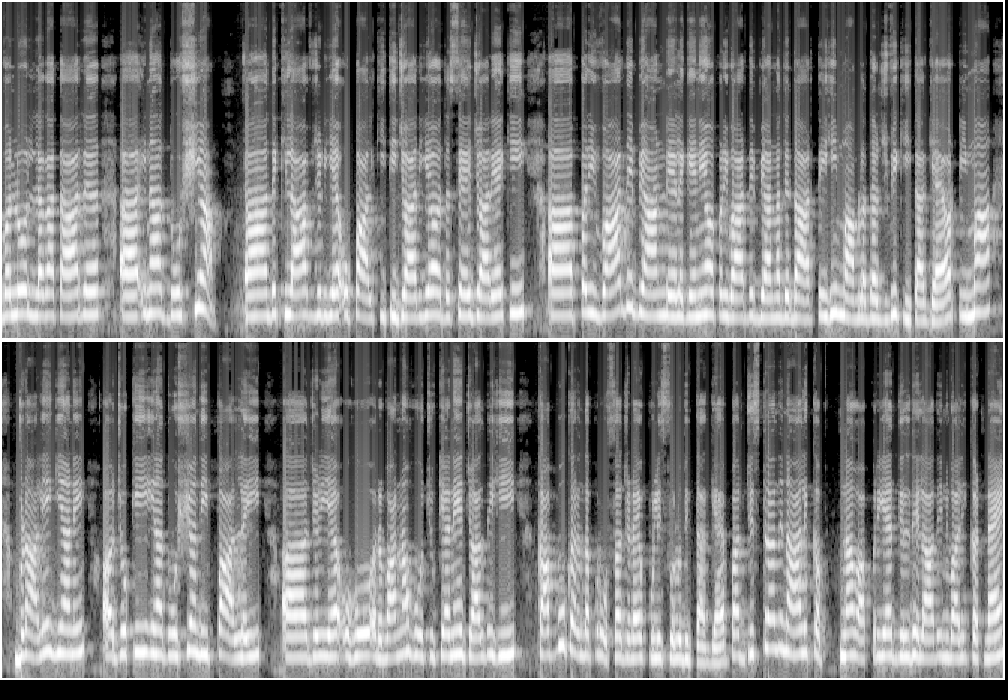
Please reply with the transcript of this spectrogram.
ਵੱਲੋਂ ਲਗਾਤਾਰ ਇਹਨਾਂ ਦੋਸ਼ੀਆਂ ਦੇ ਖਿਲਾਫ ਜਿਹੜੀ ਹੈ ਉਹ ਭਾਲ ਕੀਤੀ ਜਾ ਰਹੀ ਹੈ ਔਰ ਦੱਸਿਆ ਜਾ ਰਿਹਾ ਹੈ ਕਿ ਪਰਿਵਾਰ ਦੇ ਬਿਆਨ ਲੈ ਲਗੇ ਨੇ ਔਰ ਪਰਿਵਾਰ ਦੇ ਬਿਆਨਾਂ ਦੇ ਆਧਾਰ ਤੇ ਹੀ ਮਾਮਲਾ ਦਰਜ ਵੀ ਕੀਤਾ ਗਿਆ ਹੈ ਔਰ ਟੀਮਾਂ ਬਣਾ ਲਈਆਂ ਗਈਆਂ ਨੇ ਔਰ ਜੋ ਕਿ ਇਹਨਾਂ ਦੋਸ਼ੀਆਂ ਦੀ ਭਾਲ ਲਈ ਜਿਹੜੀ ਹੈ ਉਹ ਰਵਾਨਾ ਹੋ ਚੁੱਕੀਆਂ ਨੇ, ਜਲਦ ਹੀ ਕਾਬੂ ਕਰਨ ਦਾ ਭਰੋਸਾ ਜਿਹੜਾ ਹੈ ਪੁਲਿਸ ਵੱਲੋਂ ਦਿੱਤਾ ਗਿਆ ਹੈ। ਪਰ ਜਿਸ ਤਰ੍ਹਾਂ ਦੇ ਨਾਲ ਇੱਕ ਘਟਨਾ ਵਾਪਰੀ ਹੈ, ਦਿਲ ਦਹਿਲਾ ਦੇਣ ਵਾਲੀ ਘਟਨਾ ਹੈ,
